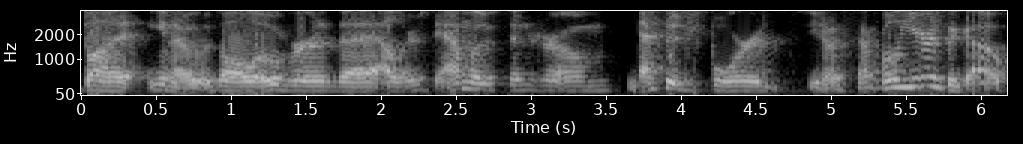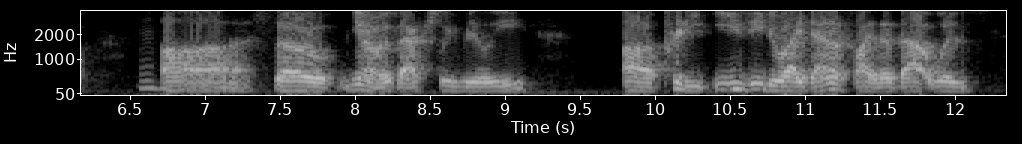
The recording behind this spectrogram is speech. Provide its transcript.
but you know it was all over the Ehlers-Danlos syndrome message boards. You know, several years ago. hmm Uh, so you know, it was actually really uh, pretty easy to identify that that was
